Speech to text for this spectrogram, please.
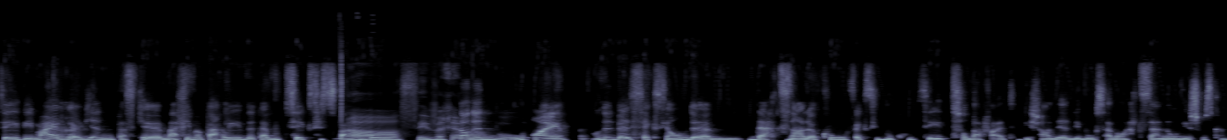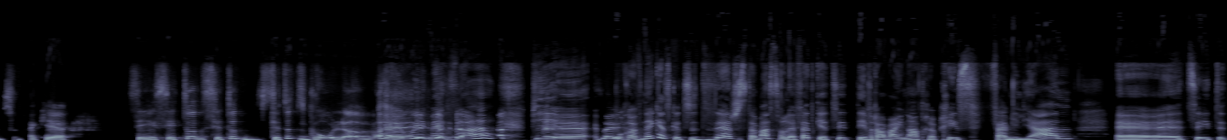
Tu sais, les mères reviennent parce que ma fille m'a parlé de ta boutique, c'est super ah, beau. C'est vraiment on a une, beau. Ouais, on a une belle section de d'artisans locaux. Fait que c'est beaucoup, tu sais, toutes sortes d'affaires, des chandelles, des beaux savons artisanaux, des choses comme ça. Fait que c'est tout c'est tout c'est tout du gros love. Ben oui, mais ça. Puis euh, pour revenir à ce que tu disais justement sur le fait que tu es vraiment une entreprise familiale, euh, tu sais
